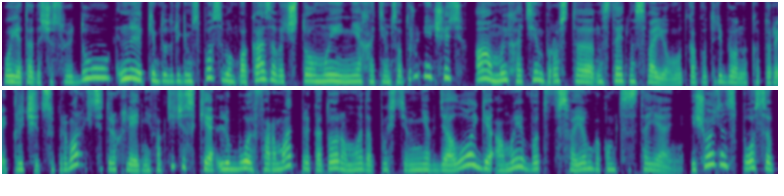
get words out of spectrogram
ой, я тогда сейчас уйду. Ну и каким-то другим способом показывать, что мы не хотим сотрудничать, а мы хотим просто стоять на своем. Вот как вот ребенок, который кричит в супермаркете трехлетний, фактически любой формат, при котором мы, допустим, не в диалоге, а мы вот в своем каком-то состоянии. Еще один способ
